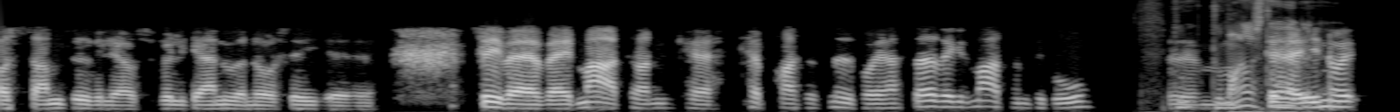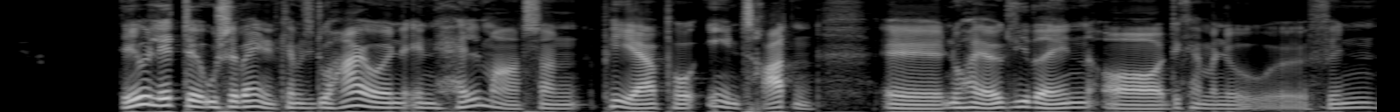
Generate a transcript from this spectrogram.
også samtidig vil jeg jo selvfølgelig gerne ud og nå at se, øh, se hvad, hvad et maraton kan, kan presses ned på. Jeg har stadigvæk et maraton til gode. Du, du mangler det stadig... endnu ikke. Det er jo lidt uh, usædvanligt, kan man sige. Du har jo en, en halvmarathon PR på 1.13. Uh, nu har jeg jo ikke lige været inde, og det kan man jo uh, finde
